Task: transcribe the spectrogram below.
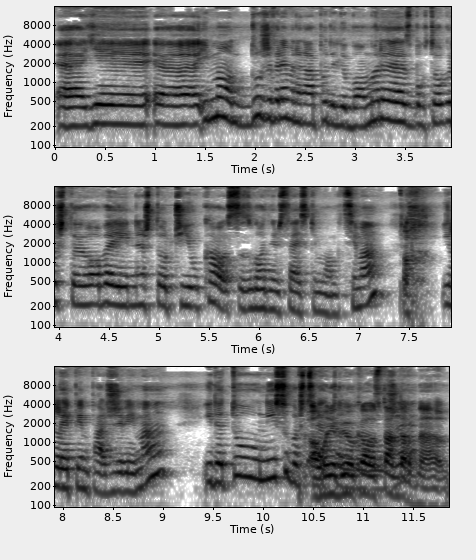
uh, je uh, imao duže vremena napade ljubomore zbog toga što je ovaj nešto očijukao sa zgodnim stajskim momcima Ah, i lepim paževima i da tu nisu baš a on je bio kao standardna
